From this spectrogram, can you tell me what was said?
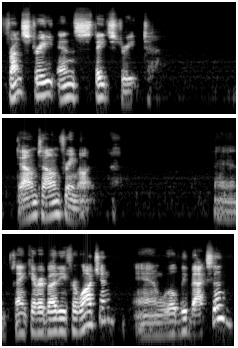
Front Street and State Street, downtown Fremont. And thank everybody for watching, and we'll be back soon.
